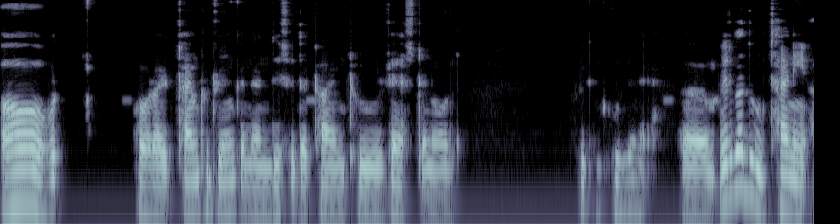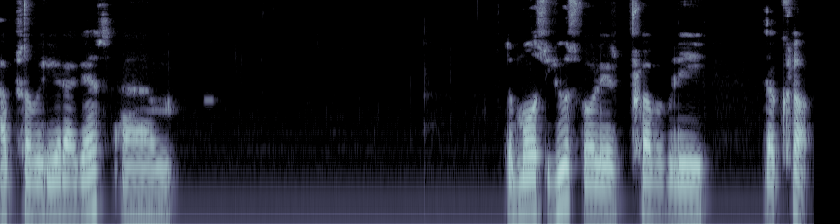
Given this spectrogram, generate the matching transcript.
Oh, alright, time to drink, and then this is the time to rest and all. Freaking cool, isn't it? Um, we've got some tiny apps over here, I guess. Um, the most useful is probably the clock,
